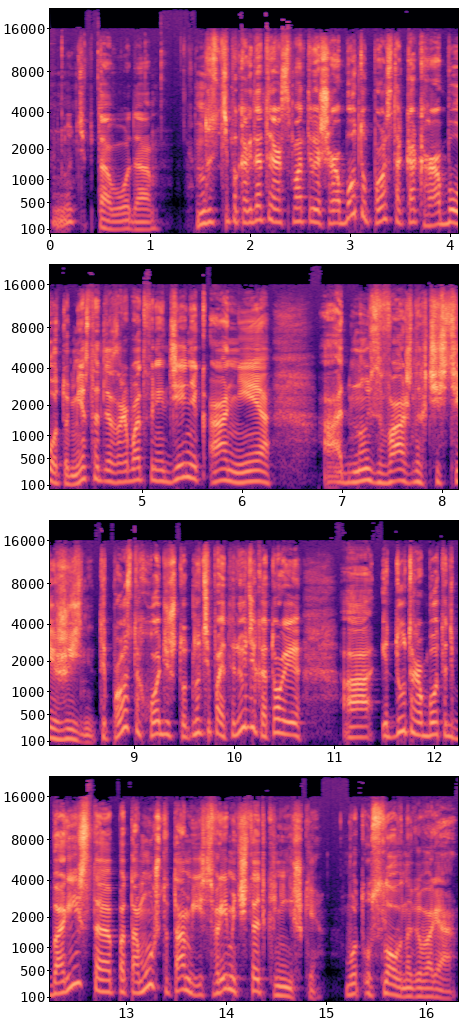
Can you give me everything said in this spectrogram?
Ну, типа того, да. Ну, то есть, типа, когда ты рассматриваешь работу просто как работу, место для зарабатывания денег, а не одну из важных частей жизни. Ты просто ходишь тут, ну, типа, это люди, которые а, идут работать бариста, потому что там есть время читать книжки. Вот условно говоря.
